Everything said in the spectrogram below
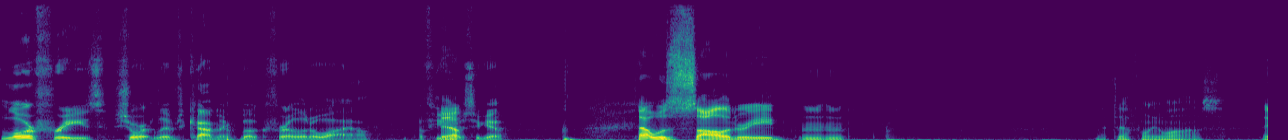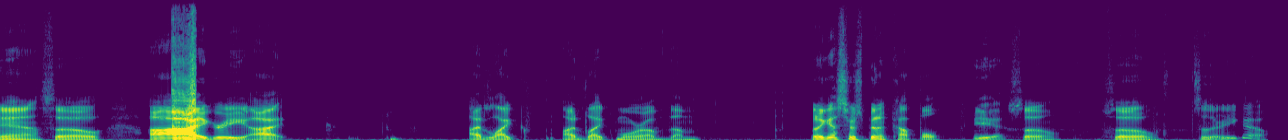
Larfleeze short lived comic book for a little while a few Yep. years ago. That was a solid read. Mm-hmm. That definitely was. Yeah. So I I agree. I I'd like I'd like more of them, but I guess there's been a couple. Yeah. So so so there you go.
